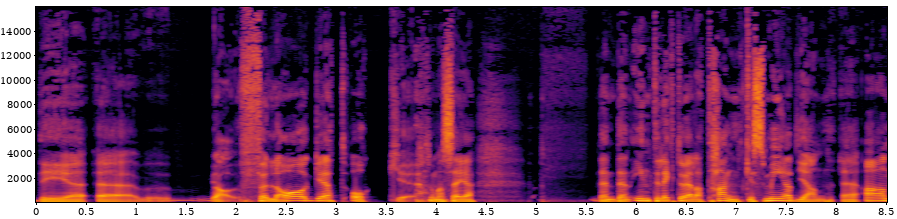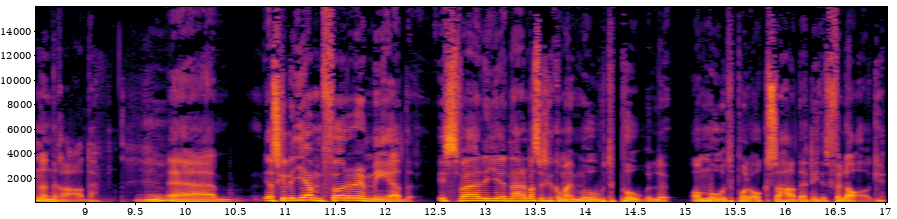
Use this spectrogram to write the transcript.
det eh, ja, förlaget och, eh, ska man säga, den, den intellektuella tankesmedjan eh, Anenrad. Eh, jag skulle jämföra det med, i Sverige närmast vi ska komma i Motpol, om Motpol också hade ett litet förlag.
